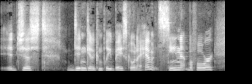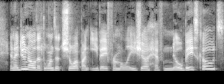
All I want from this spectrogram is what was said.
it just didn't get a complete base code. I haven't seen that before, and I do know that the ones that show up on eBay from Malaysia have no base codes.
